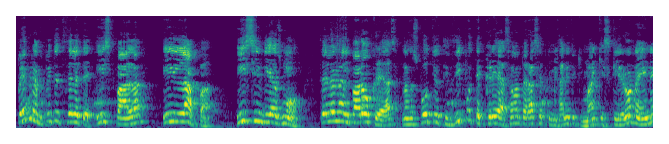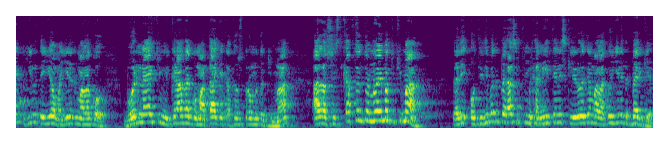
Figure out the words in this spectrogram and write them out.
Πρέπει να του πείτε ότι θέλετε ή σπάλα ή λάπα ή συνδυασμό. θέλω ένα λιπαρό κρέας. Να σας πω ότι οτιδήποτε κρέας, άμα περάσει από τη μηχανή του κοιμά και σκληρό να είναι, γίνεται γιώμα, γίνεται μαλακό. Μπορεί να έχει μικρά δαγκωματάκια καθώς τρώμε το κοιμά, αλλά ουσιαστικά αυτό είναι το νόημα του κοιμά. Δηλαδή, οτιδήποτε περάσει από τη μηχανή, είτε είναι σκληρό είτε μαλακό, γίνεται burger.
